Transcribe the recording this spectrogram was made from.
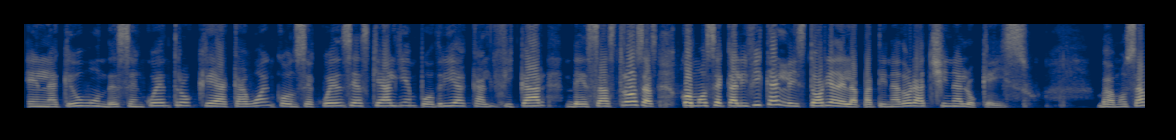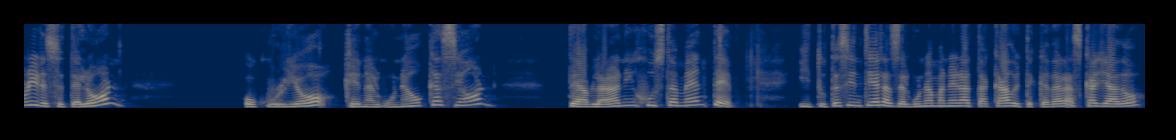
en la que hubo un desencuentro que acabó en consecuencias que alguien podría calificar desastrosas, como se califica en la historia de la patinadora china lo que hizo. Vamos a abrir ese telón. Ocurrió que en alguna ocasión te hablaran injustamente y tú te sintieras de alguna manera atacado y te quedaras callado,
